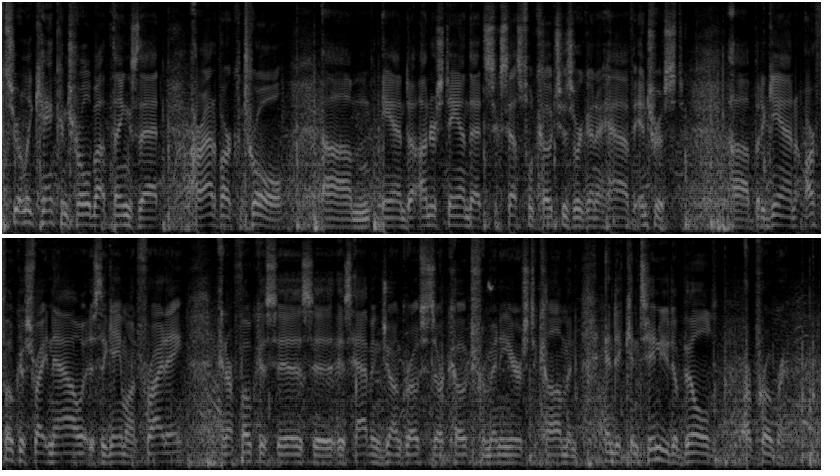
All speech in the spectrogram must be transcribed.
certainly can't control about things that are out of our control um, and understand that successful coaches are going to have interest. Uh, but again, our focus right now is the game on Friday, and our focus is, is having John Groce as our coach for many years to come and, and to continue to build our program.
